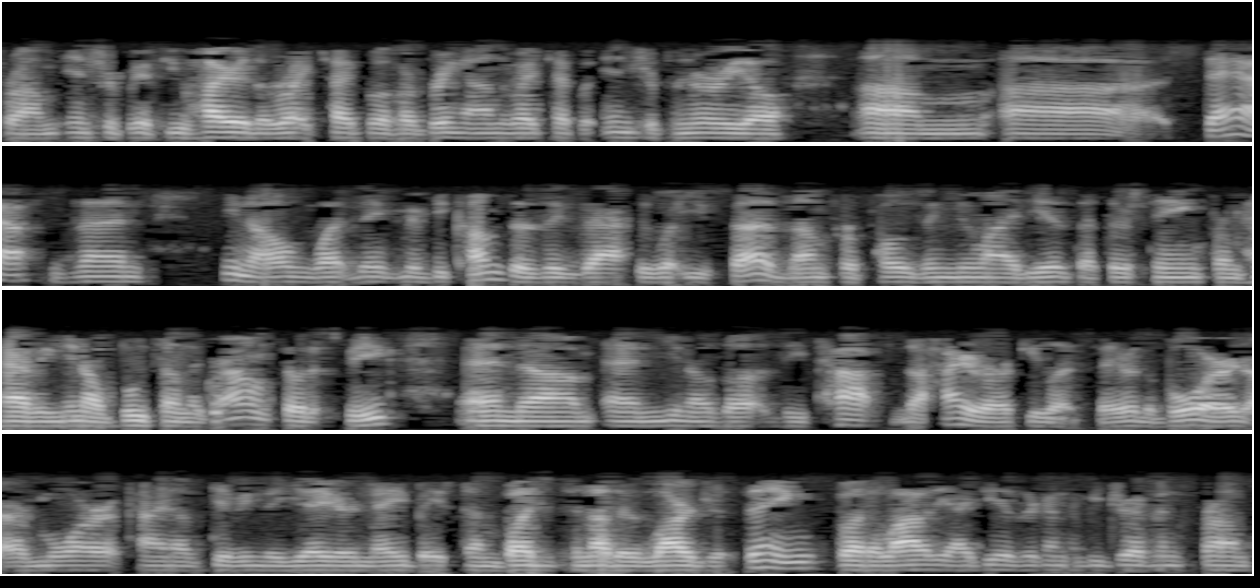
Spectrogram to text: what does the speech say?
From if you hire the right type of or bring on the right type of entrepreneurial um, uh, staff, then you know, what they, it becomes is exactly what you said, them proposing new ideas that they're seeing from having, you know, boots on the ground, so to speak. And, um, and, you know, the, the top, the hierarchy, let's say, or the board are more kind of giving the yay or nay based on budgets and other larger things. But a lot of the ideas are going to be driven from,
